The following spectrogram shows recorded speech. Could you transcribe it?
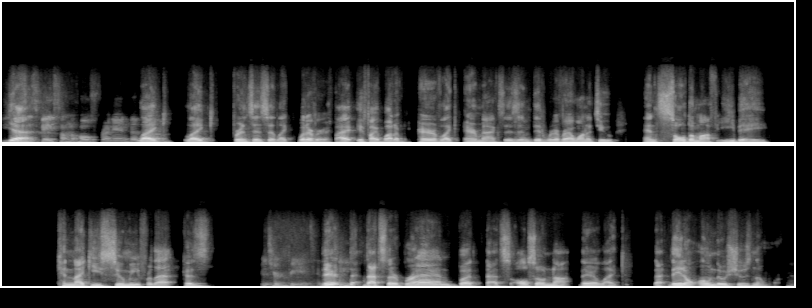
Yeah. His face on the whole front end. Of like them. like for instance uh, like whatever if i if i bought a pair of like air maxes and did whatever i wanted to and sold them off ebay can nike sue me for that because it's your creativity. They're th- that's their brand but that's also not their like that they don't own those shoes no more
